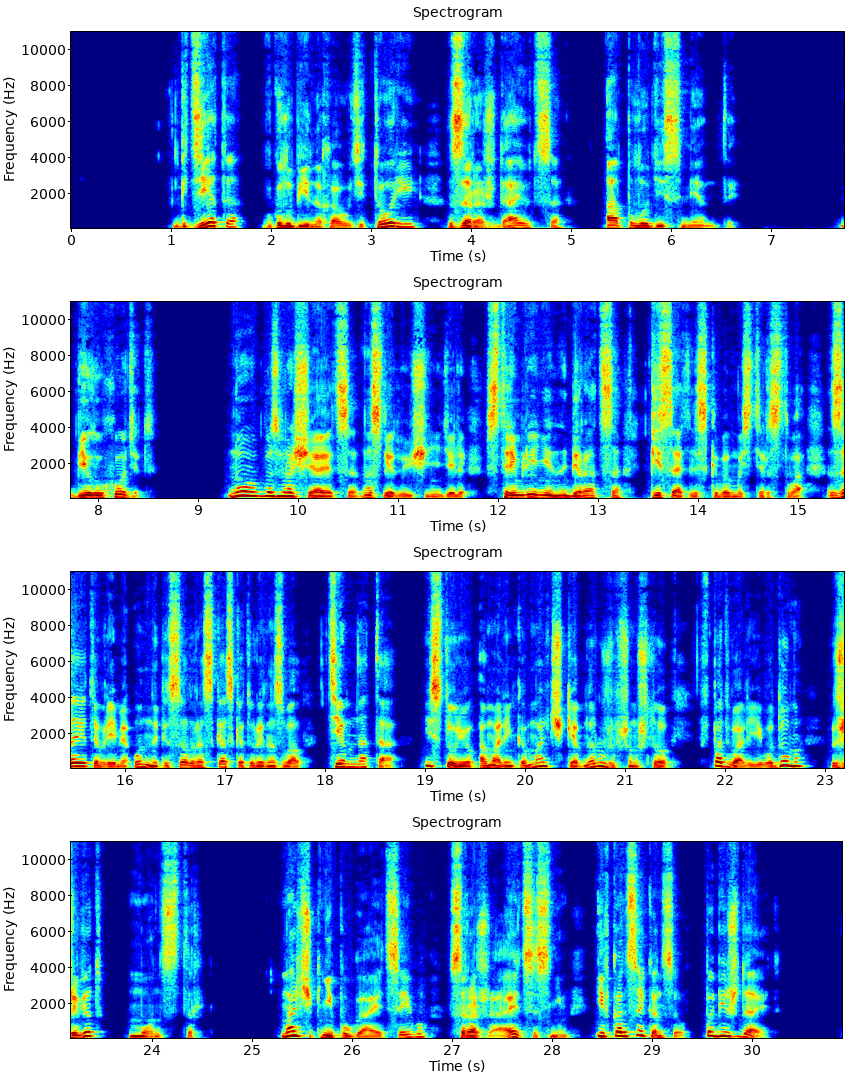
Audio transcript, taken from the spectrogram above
Где-то в глубинах аудитории зарождаются аплодисменты. Билл уходит, но возвращается на следующей неделе в стремлении набираться писательского мастерства. За это время он написал рассказ, который назвал «Темнота», историю о маленьком мальчике, обнаружившем, что в подвале его дома живет монстр. Мальчик не пугается его, сражается с ним и в конце концов побеждает.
